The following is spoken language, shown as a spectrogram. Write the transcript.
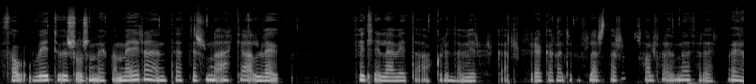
þá vitum við svo sem eitthvað meira en þetta er svona ekki alveg fyllilega að vita okkur þetta mm. virkar frekar heldur en flestar sálfræði meðferðir. Já,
